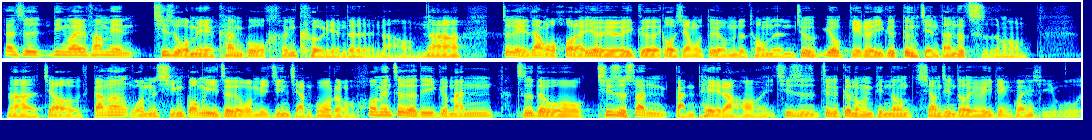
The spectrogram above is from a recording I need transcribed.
但是另外一方面，其实我们也看过很可怜的人，然后那。这个也让我后来又有一个构想，我对我们的同仁就又给了一个更简单的词哈，那叫刚刚我们行公益，这个我们已经讲过了，后面这个是一个蛮值得我其实算感佩了哈，其实这个跟我们屏东乡亲都有一点关系，我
